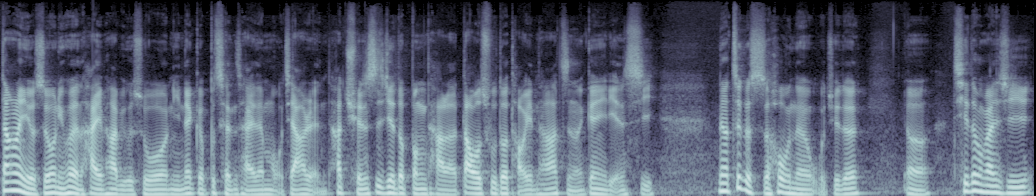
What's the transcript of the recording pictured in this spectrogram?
当然，有时候你会很害怕，比如说你那个不成才的某家人，他全世界都崩塌了，到处都讨厌他，他只能跟你联系。那这个时候呢，我觉得，呃，切断关系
